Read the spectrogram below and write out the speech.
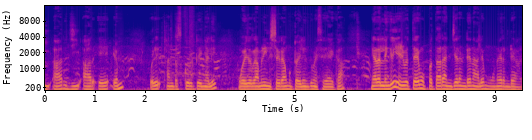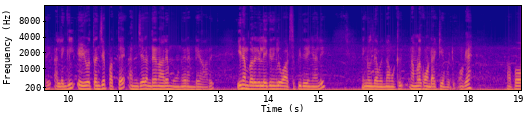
E R G R A M ഒരു അണ്ടർസ്കോർ ഇട്ട് കഴിഞ്ഞാൽ വോയേജർ ഗ്രാമിന് ഇൻസ്റ്റാഗ്രാം മുട്ടായി നിങ്ങൾക്ക് മെസ്സേജ് അയക്കാം. ഇനി അതല്ലെങ്കിൽ എഴുപത്തേഴ് മുപ്പത്താറ് അഞ്ച് രണ്ട് നാല് മൂന്ന് രണ്ട് ആറ് അല്ലെങ്കിൽ എഴുപത്തഞ്ച് പത്ത് അഞ്ച് രണ്ട് നാല് മൂന്ന് രണ്ട് ആറ്. ഈ നമ്പറുകളിലേക്ക് നിങ്ങൾ വാട്സപ്പ് ചെയ്ത് കഴിഞ്ഞാൽ നിങ്ങൾ നമുക്ക് നമ്മളെ കോൺടാക്ട് ചെയ്യാൻ പറ്റും. ഓക്കെ അപ്പോൾ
